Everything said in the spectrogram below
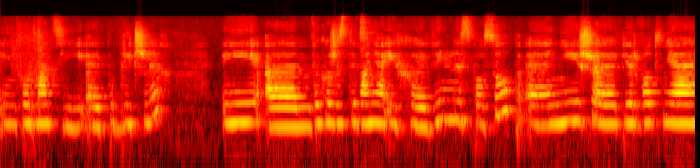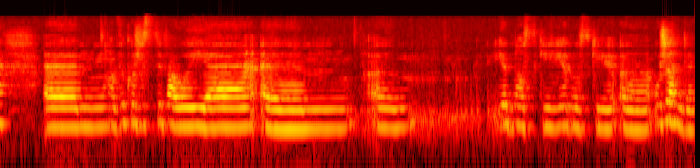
informacji publicznych i wykorzystywania ich w inny sposób e, niż pierwotnie wykorzystywały je jednostki, jednostki urzędy.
